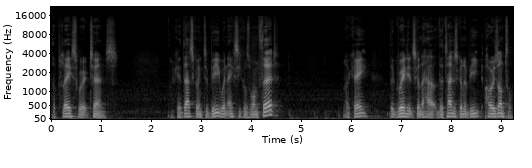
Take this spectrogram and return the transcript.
The place where it turns. Okay, that's going to be when x equals one third. Okay, the gradient is going to have, the tangent is going to be horizontal.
